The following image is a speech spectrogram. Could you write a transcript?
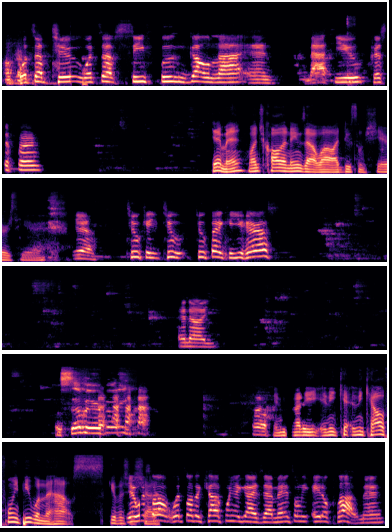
What's up, two? What's up, Seafood Gola and Matthew, Christopher? Yeah, man. Why don't you call our names out while I do some shares here? Yeah. Two, can you, two, two, Faye, can you hear us? And uh, What's up, everybody? uh Anybody, any any California people in the house? Give us yeah, a what's shout out. all, what's all the California guys at, man? It's only eight o'clock, man.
